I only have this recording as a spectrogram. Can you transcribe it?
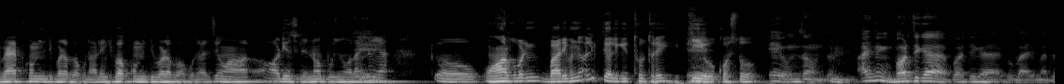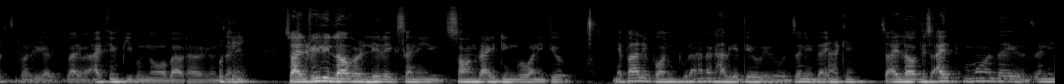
ऱ्याप कम्युनिटीबाट भएको हुनाले हिपहप कम्युनिटीबाट भएको हुनाले चाहिँ उहाँ अडियन्सले नबुझ्नु होला होइन या उहाँहरूको पनि बारे पनि अलिकति अलिकति थोरै थोरै के हो कस्तो हो? ए हुन्छ हुन्छ। आई थिङ्क बर्तिका बर्तिकाको बारेमा त बर्तिका बारेमा I think people know about her हुन्छ नि? So I really love her lyrics अनि सङ राइटिङको अनि त्यो नेपाली नेपालीपन पुरानो खालको त्यो हुन्छ नि दाइ? So I love this I'm दाइ हुन्छ नि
